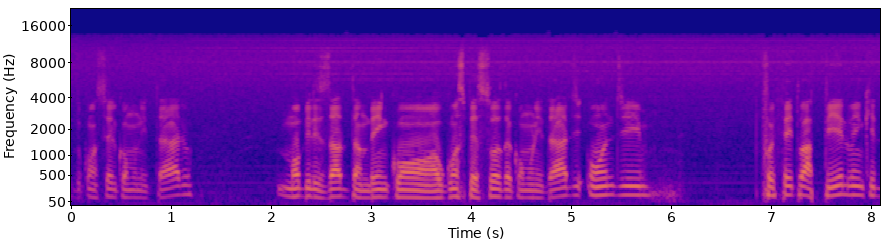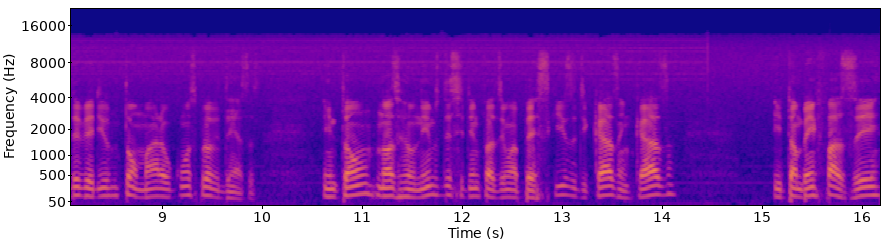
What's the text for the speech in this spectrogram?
do Conselho Comunitário, mobilizado também com algumas pessoas da comunidade, onde foi feito o apelo em que deveriam tomar algumas providências. Então, nós reunimos decidindo fazer uma pesquisa de casa em casa e também fazer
